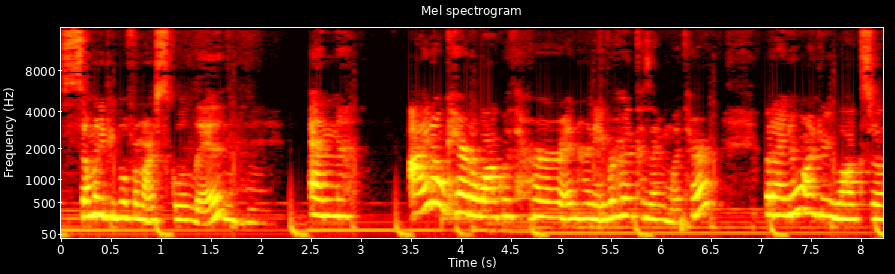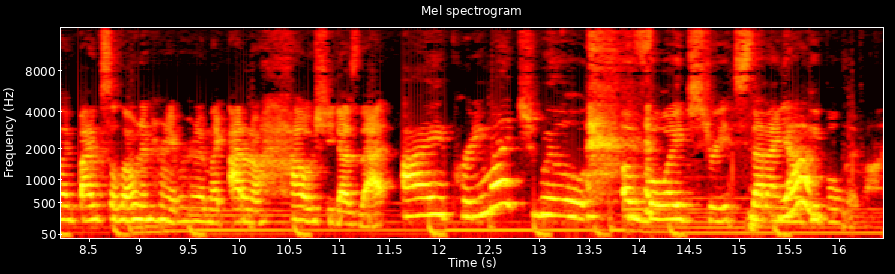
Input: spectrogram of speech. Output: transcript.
so many people from our school live. Mm-hmm. And I don't care to walk with her in her neighborhood because I'm with her. But I know Audrey walks or like bikes alone in her neighborhood. I'm like, I don't know how she does that. I pretty much will avoid streets that I know Yeah. people live on.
